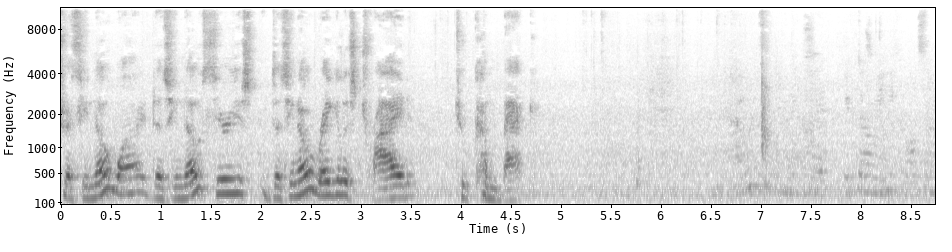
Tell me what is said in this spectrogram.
Does he know why? Does he know Sirius? Does he know Regulus tried to come back? I would say because I mean he calls him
